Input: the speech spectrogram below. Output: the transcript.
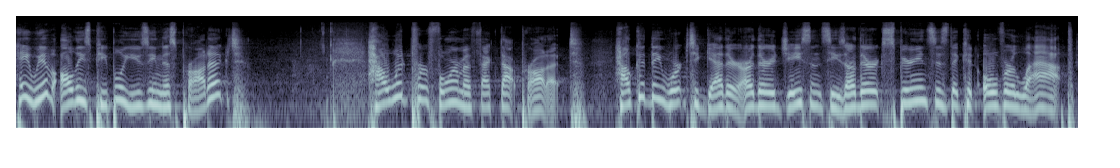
hey, we have all these people using this product. How would perform affect that product? How could they work together? Are there adjacencies? Are there experiences that could overlap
